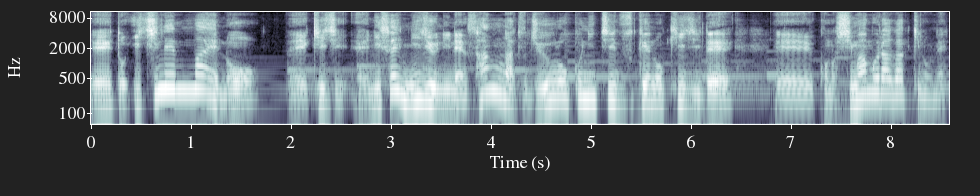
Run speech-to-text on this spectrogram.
えっ、ー、と1年前の、えー、記事2022年3月16日付の記事で、えー、この島村楽器のね、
